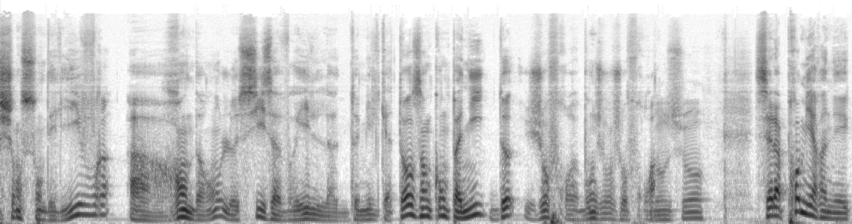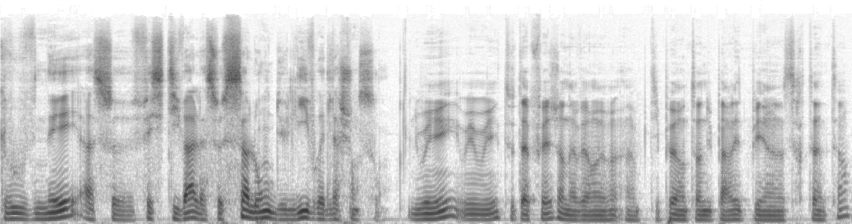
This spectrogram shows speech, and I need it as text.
chanson des livres à Randan le 6 avril 2014 en compagnie de Geoffroy. Bonjour Geoffroy. Bonjour. C'est la première année que vous venez à ce festival, à ce salon du livre et de la chanson. Oui, oui, oui, tout à fait. J'en avais un, petit peu entendu parler depuis un certain temps.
